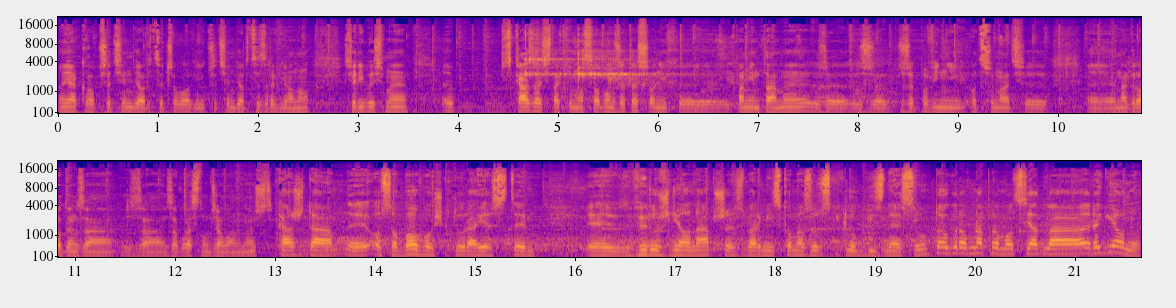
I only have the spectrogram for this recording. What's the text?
No, jako przedsiębiorcy, czołowi przedsiębiorcy z regionu chcielibyśmy e, wskazać takim osobom, że też o nich e, pamiętamy, że, że, że powinni otrzymać e, e, nagrodę za, za, za własną działalność. Każda osobowość, która jest wyróżniona przez Warmińsko-Mazurski Klub Biznesu, to ogromna promocja dla regionu.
